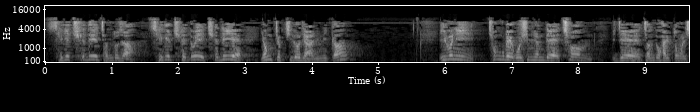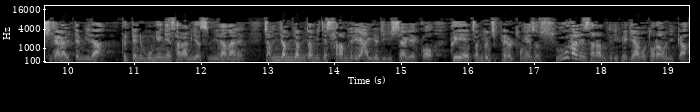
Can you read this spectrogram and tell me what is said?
세계 최대의 전도자, 세계 최도의 최대의 영적 지도자 아닙니까? 이분이 1950년대 처음 이제 전도 활동을 시작할 때입니다. 그때는 무명의 사람이었습니다만은 점점 점점 이제 사람들이 알려지기 시작했고 그의 전도 집회를 통해서 수많은 사람들이 회개하고 돌아오니까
